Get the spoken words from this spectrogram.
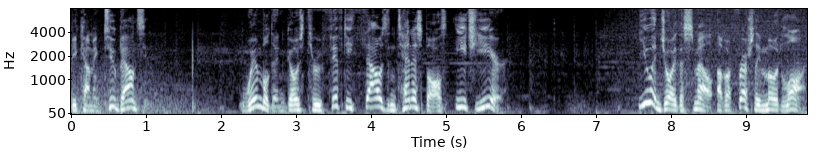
becoming too bouncy. Wimbledon goes through 50,000 tennis balls each year. You enjoy the smell of a freshly mowed lawn,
